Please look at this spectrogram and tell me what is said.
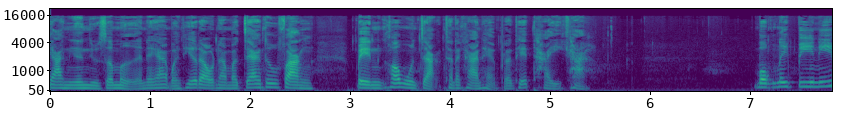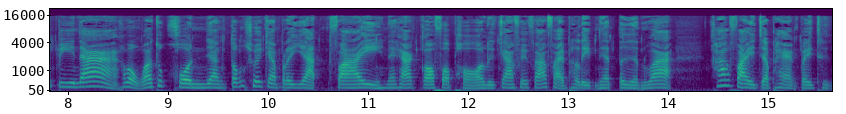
การเงินอยู่เสมอนะคะเหมือนที่เรานำมาแจ้งทุกฟัง เป็นข้อมูลจากธนาคารแห่งประเทศไทยค่ะ บอกในปีนี้ปีหน้าเขาบอกว่าทุกคนยังต้องช่วยการประหยัดไฟนะคะกฟผหรือการไฟฟ้าฝ่ายผลิตเนี่ยเตือนว่าค่าไฟจะแพงไปถึง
